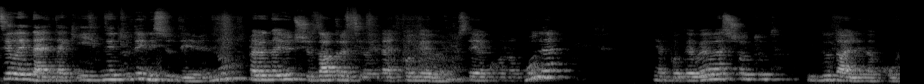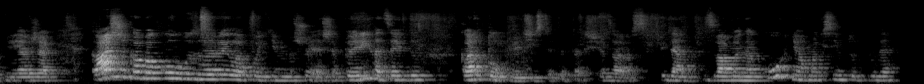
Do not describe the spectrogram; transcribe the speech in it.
цілий день так, і не туди, не сюди. Ну, передають, що завтра цілий день подивимося, як воно буде. Я подивилась, що тут. Йду далі на кухню. Я вже кашу кабакову зварила, потім що я ще пиріг, а це йду картоплю чистити. Так що зараз підемо з вами на кухню, а Максим тут буде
